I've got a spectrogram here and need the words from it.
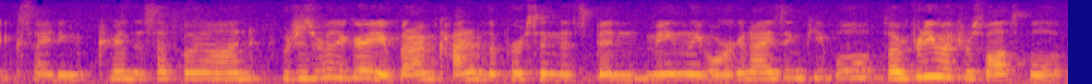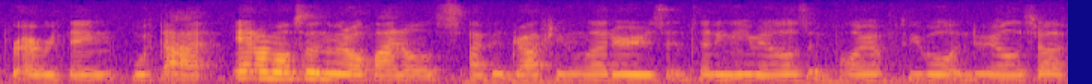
exciting transit stuff going on which is really great but I'm kind of the person that's been mainly organizing people so I'm pretty much responsible for everything with that and I'm also in the middle of finals. I've been drafting letters and sending emails and following up with people and doing all this stuff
